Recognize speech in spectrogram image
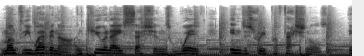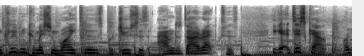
monthly webinar and Q&A sessions with industry professionals, including commission writers, producers and directors. You get a discount on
